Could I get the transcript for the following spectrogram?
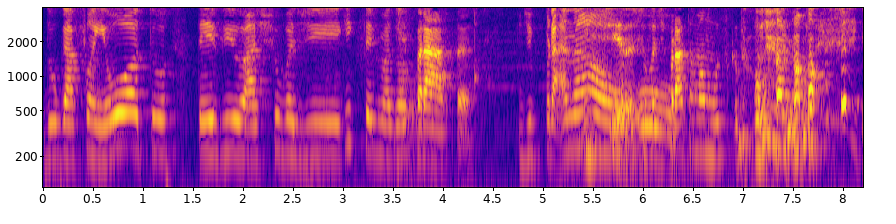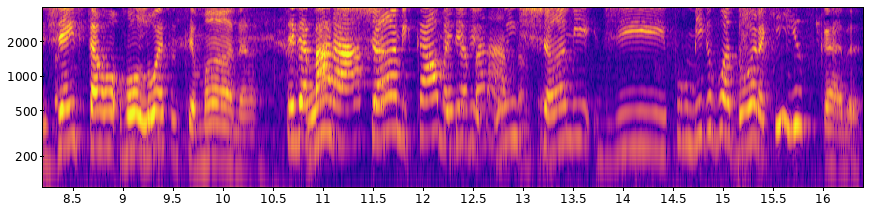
do gafanhoto, teve a chuva de... O que que teve mais? De prata. De prata, não. Mentira, chuva o... de prata é uma música do Romano. Gente, tá, rolou essa semana Teve a um barata. enxame, calma, Teve teve, barata, um enxame de formiga voadora. Que isso, cara?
